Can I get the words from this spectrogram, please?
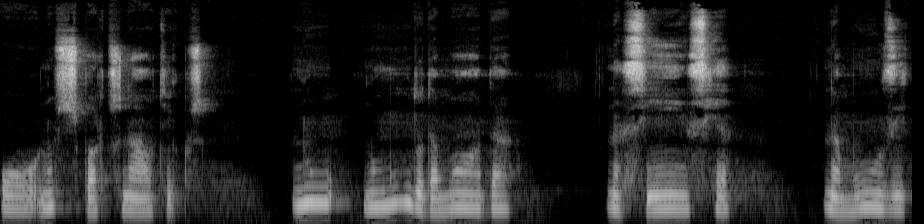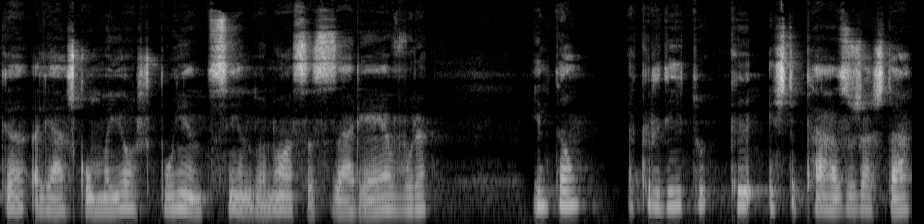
ou nos esportes náuticos, no, no mundo da moda, na ciência, na música, aliás, com o maior expoente sendo a nossa Cesária Évora, então acredito que este caso já está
